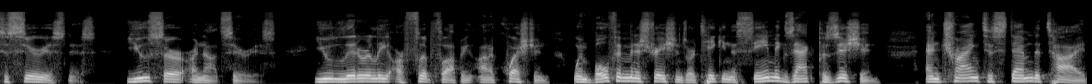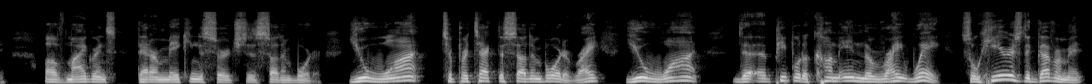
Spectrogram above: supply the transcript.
to seriousness. You, sir, are not serious. You literally are flip flopping on a question when both administrations are taking the same exact position and trying to stem the tide of migrants that are making the surge to the southern border. You want to protect the southern border, right? You want the uh, people to come in the right way. So here's the government,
